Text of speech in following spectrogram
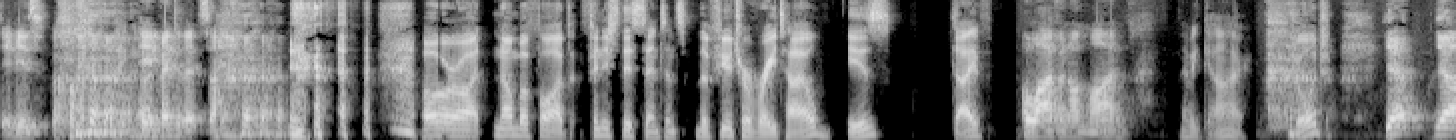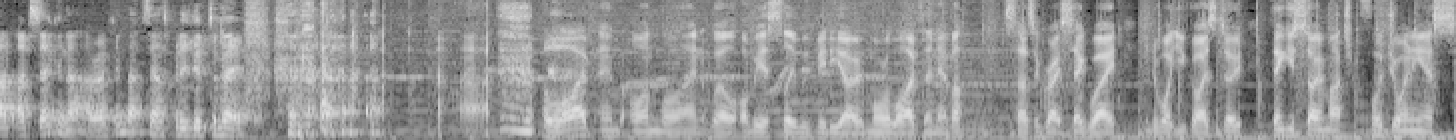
it is. he invented it. So, all right. Number five. Finish this sentence. The future of retail is Dave alive and online. There we go, George. yeah, yeah. I'd, I'd, second that. I reckon that sounds pretty good to me. alive and online. Well, obviously with video, more alive than ever. So that's a great segue into what you guys do. Thank you so much for joining us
